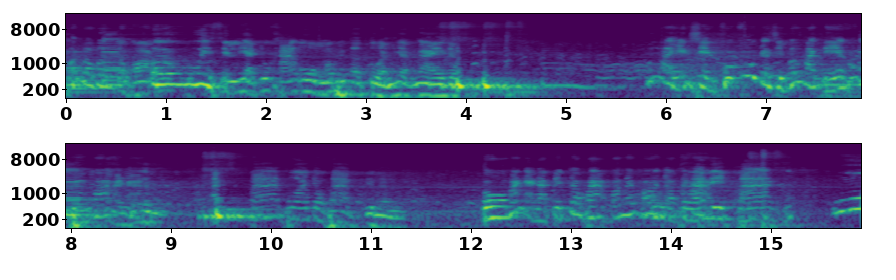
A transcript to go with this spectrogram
คนมาเบิ่งเจ้าของเอ้ยเส้นเลียดอยู่ขาโอ่งมันเป็นตะตวนเลียดไงเดี๋ยว มาเห็นเส้นฟูฟูจังสิมึงมาเตะเขาถึงว่าอันน่ะอันป้าพัวเจ้าภาพอยู่นั่นโตมันน่ะเป็นเจ้าภาพว่าแม่พ่อเจ้าสวัภาสพดีป้าอู้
